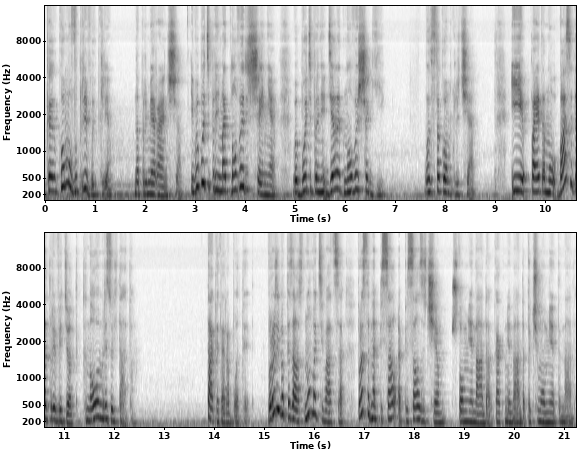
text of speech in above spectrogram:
к какому вы привыкли, например, раньше. И вы будете принимать новые решения, вы будете делать новые шаги. Вот в таком ключе. И поэтому вас это приведет к новым результатам. Так это работает. Вроде бы казалось, ну, мотивация. Просто написал, описал, зачем, что мне надо, как мне надо, почему мне это надо.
